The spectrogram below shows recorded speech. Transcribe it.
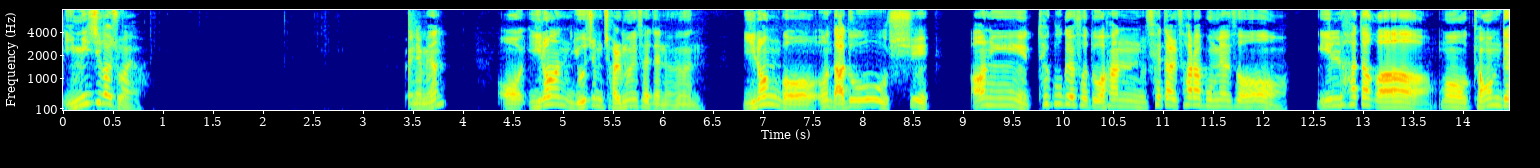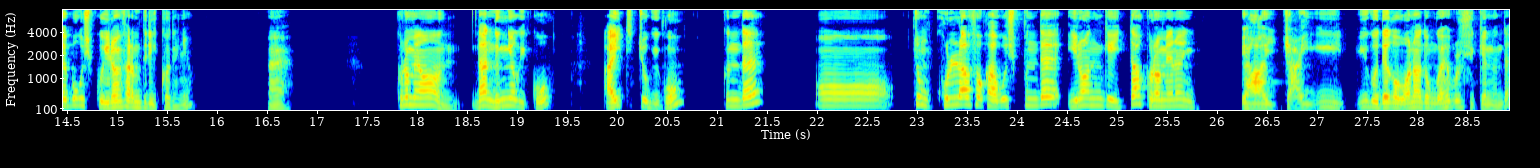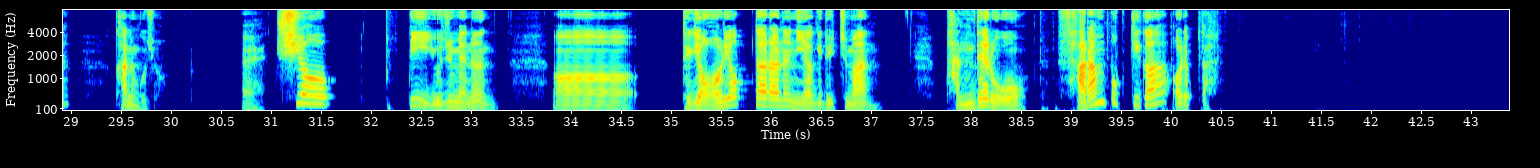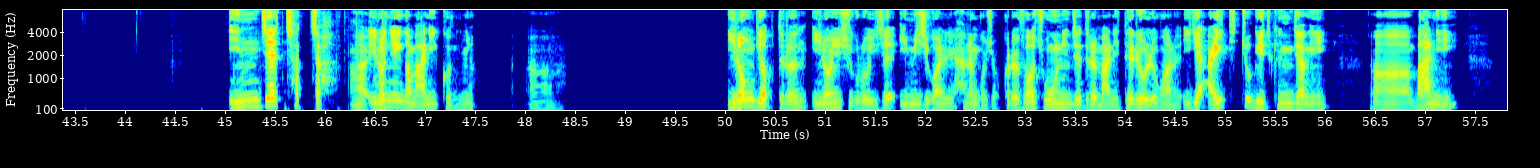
이미지가 좋아요. 왜냐면 어 이런 요즘 젊은 세대는 이런 거 어, 나도 씨 아니 태국에서도 한 세 달 살아보면서 일하다가 뭐 경험도 해보고 싶고 이런 사람들이 있거든요. 예. 네. 그러면 난 능력 있고 IT 쪽이고 근데 어 좀 골라서 가고 싶은데 이런 게 있다 그러면은 야, 야, 이, 이거 내가 원하던 거 해볼 수 있겠는데? 가는 거죠. 예, 취업이 요즘에는 어, 되게 어렵다라는 이야기도 있지만 반대로 사람 뽑기가 어렵다. 인재 찾자 아, 이런 얘기가 많이 있거든요. 아, 이런 기업들은 이런 식으로 이제 이미지 관리하는 거죠. 그래서 좋은 인재들을 많이 데려오려고 하는 이게 IT 쪽이 굉장히 어, 많이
